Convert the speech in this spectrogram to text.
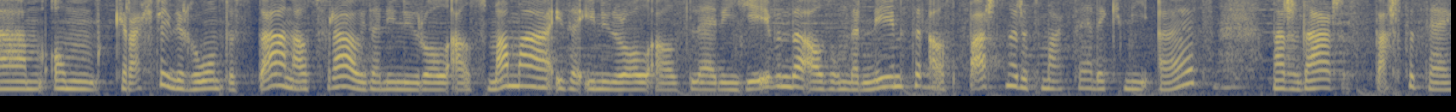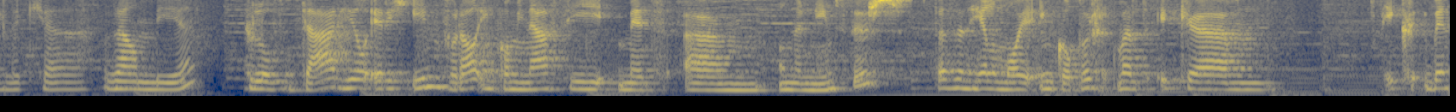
Um, om krachtig er gewoon te staan als vrouw. Is dat in uw rol als mama? Is dat in uw rol als leidinggevende, als onderneemster, als partner? Het maakt eigenlijk niet uit. Maar daar start het eigenlijk uh, wel mee. Hè? Ik geloof daar heel erg in, vooral in combinatie met um, onderneemsters. Dat is een hele mooie inkopper, want ik... Um, ik ben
